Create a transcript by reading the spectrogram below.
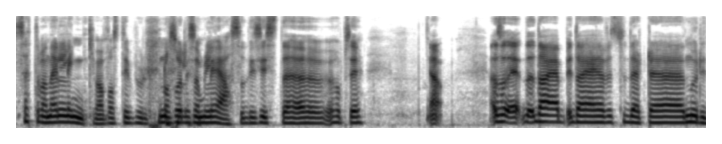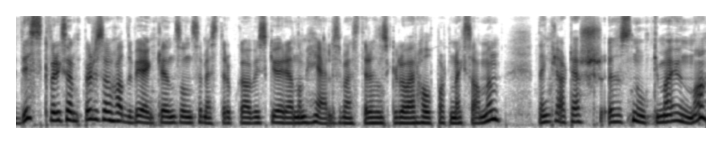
sette meg ned, lenke meg fast i pulten og så liksom lese de siste jeg, ja. Altså, da, jeg, da jeg studerte nordisk, for eksempel, så hadde vi egentlig en sånn semesteroppgave vi skulle gjøre gjennom hele semesteret, som skulle være halvparten av eksamen. Den klarte jeg å snoke meg unna.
